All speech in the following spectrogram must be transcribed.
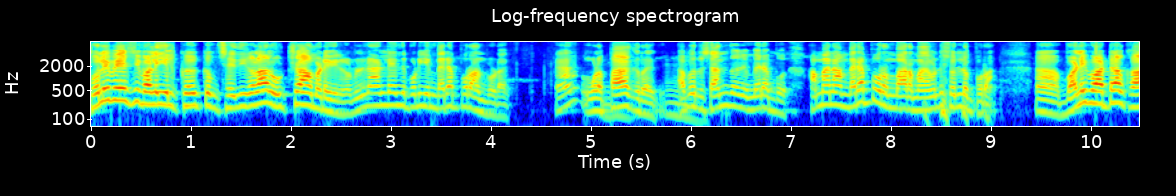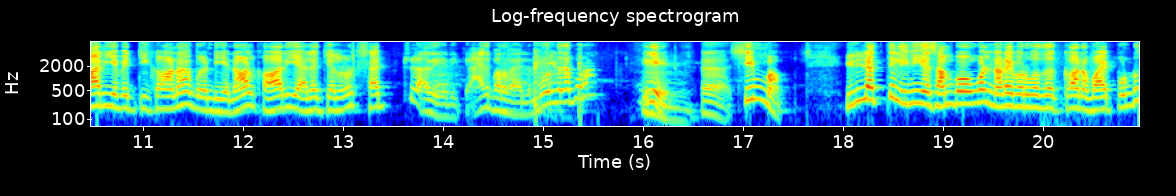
தொலைபேசி வழியில் கேட்கும் செய்திகளால் உற்சாகம் அடைவீர்கள். வெளிநாட்டிலேருந்து பொடியும் பெறப்போறான் போட உங்களை பார்க்குறதுக்கு. அப்போ ஒரு சந்தோஷம் பெறப்போ அம்மா நான் பெறப்போகிறேன் பாரும்மா அதை மட்டும் சொல்ல போகிறான் வழிபாட்டால் காரிய வெற்றி காண வேண்டிய நாள் காரிய அலைச்சல்கள் சற்று அதிகரிக்கும். அது பரவாயில்லை. மூணு பெற போகிறான் இல்லையே? சிம்மம். இல்லத்தில் இனிய சம்பவங்கள் நடைபெறுவதற்கான வாய்ப்புண்டு.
